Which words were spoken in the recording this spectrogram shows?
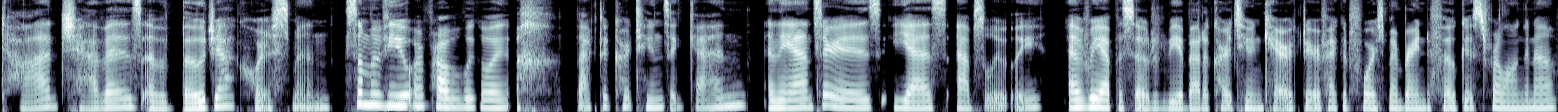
Todd Chavez of Bojack Horseman. Some of you are probably going, back to cartoons again? And the answer is yes, absolutely. Every episode would be about a cartoon character if I could force my brain to focus for long enough.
